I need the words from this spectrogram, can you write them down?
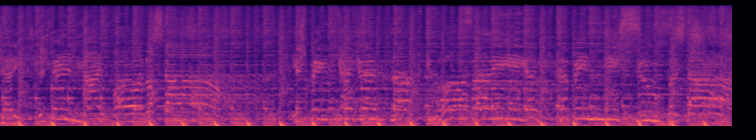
DJ, ich bin ein Pornostar. Ich bin kein Klempner im Rosa liegen, da bin ich Superstar.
